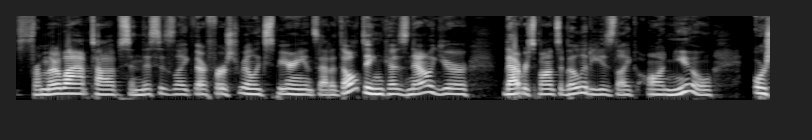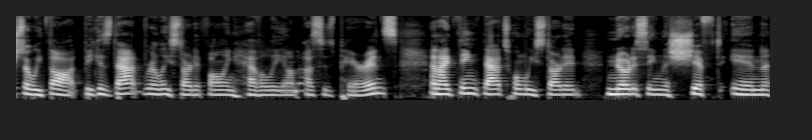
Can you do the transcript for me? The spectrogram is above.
from their laptops. And this is like their first real experience at adulting because now you're that responsibility is like on you or so we thought because that really started falling heavily on us as parents. And i think that's when we started noticing the shift in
